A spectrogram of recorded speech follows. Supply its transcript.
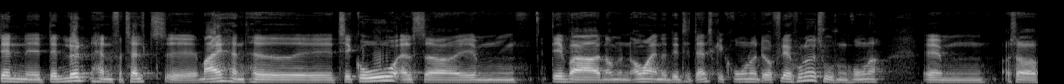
den, øh, den løn, han fortalte øh, mig, han havde øh, til gode, altså, øh, det var, når man omregnede det til danske kroner, det var flere hundredtusind kroner. Øh, og så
